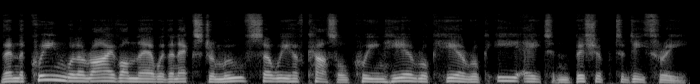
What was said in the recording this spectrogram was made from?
then the queen will arrive on there with an extra move. So we have castle queen here rook here rook e8 and bishop to d3,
